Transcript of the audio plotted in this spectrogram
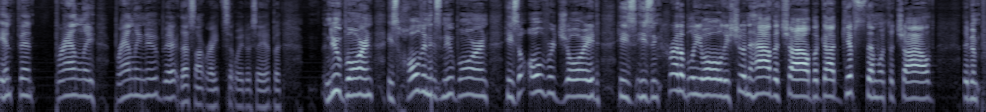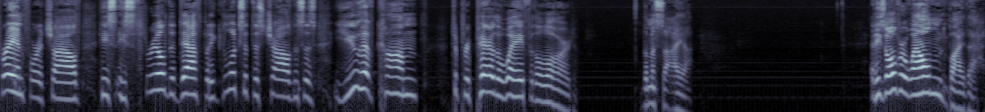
infant, brandly, brandly new? That's not right way to say it, but newborn. He's holding his newborn. He's overjoyed. He's, he's incredibly old. He shouldn't have a child, but God gifts them with a child. They've been praying for a child. He's, he's thrilled to death, but he looks at this child and says, You have come to prepare the way for the Lord, the Messiah. And he's overwhelmed by that.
